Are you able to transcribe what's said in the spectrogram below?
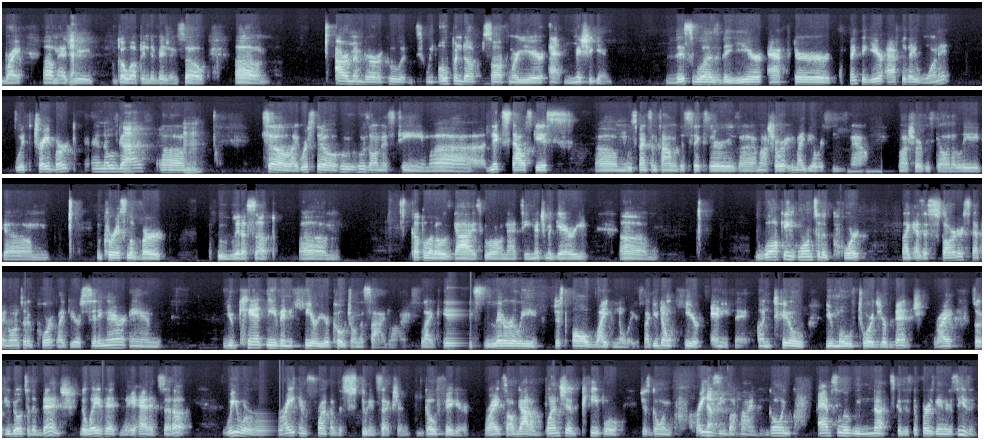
right? Um, as yeah. you go up in division. So um, I remember who we opened up sophomore year at Michigan. This was the year after, I think the year after they won it with Trey Burke and those ah. guys. Um, mm-hmm. So like we're still who, who's on this team? Uh, Nick Stauskas, um, we spent some time with the Sixers. Uh, I'm not sure he might be overseas now. I'm not sure if he's still in the league. Um, Caris LeVert, who lit us up. Um, a couple of those guys who are on that team. Mitch McGary. Um, walking onto the court, like as a starter, stepping onto the court, like you're sitting there and you can't even hear your coach on the sideline. Like it's literally just all white noise. Like you don't hear anything until you move towards your bench, right? So if you go to the bench, the way that they had it set up, we were right in front of the student section. Go figure, right? So I've got a bunch of people just going crazy yep. behind me, going absolutely nuts because it's the first game of the season.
